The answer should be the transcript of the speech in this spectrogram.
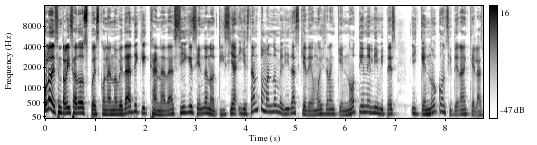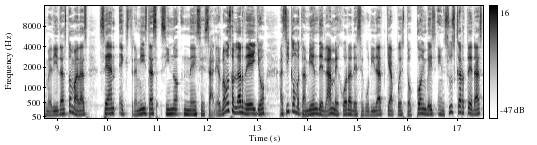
Hola descentralizados, pues con la novedad de que Canadá sigue siendo noticia y están tomando medidas que demuestran que no tienen límites y que no consideran que las medidas tomadas sean extremistas sino necesarias. Vamos a hablar de ello, así como también de la mejora de seguridad que ha puesto Coinbase en sus carteras,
